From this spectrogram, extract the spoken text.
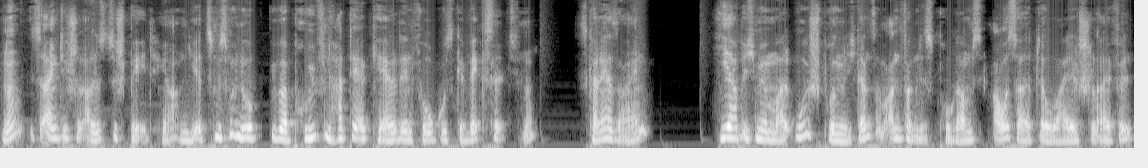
Ne? Ist eigentlich schon alles zu spät. Ja, und jetzt müssen wir nur überprüfen, hat der Kerl den Fokus gewechselt. Ne? Das kann ja sein. Hier habe ich mir mal ursprünglich ganz am Anfang des Programms außerhalb der While-Schleife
